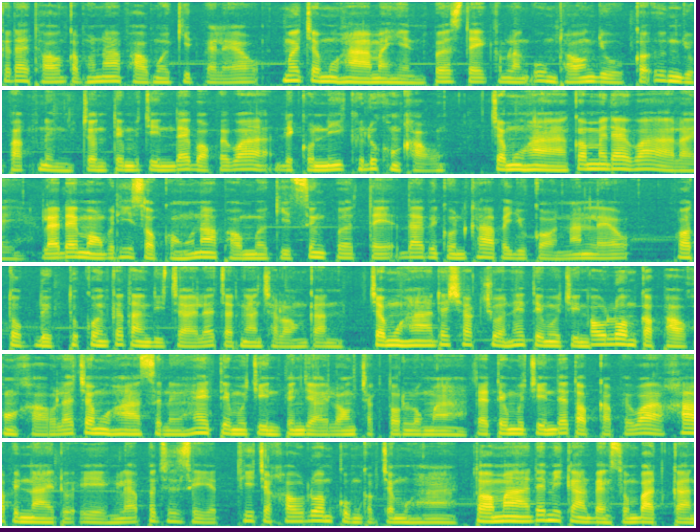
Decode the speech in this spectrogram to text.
ก็ได้ท้องกับหัวหน้าเผ่าเมอร์กิตไปแล้ว เมื่อจามูฮามาเห็นเปิร์สเตกำลังอุ้มท้องอยู่ก็อึ้งอยู่พักหนึ่ง จนเตโมจินได้บอกไปว่าเด็กคนนี้คือลูกของเขา จามูฮาก็ไม่ได้ว่าอะไร และได้มองไปที่ศพของหัวหน้าเผ่าเมอร์กิตซึ่งเปิร์เตได้เป็นคนฆ่าไปอยู่ก่อนนั้นแล้ว พอตกดึกทุกคนก็ต่างดีใจและจัดงานฉลองกัน จามูฮาได้ชักชวนให้เตโมจินเข้าร่วมกับเผ่าของเขา และจามูฮาเสนอให้เตโมจินเป็นใหญ่รองจากตนลงมา แต่เตโมจินได้ตอบกลับไปว่าข้าเป็นนายตัวเอง และปฏิเสธที่จะเข้าร่วมกลุ่มกับจามูฮา ต่อมาได้มีการแบ่งสมบัติกัน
